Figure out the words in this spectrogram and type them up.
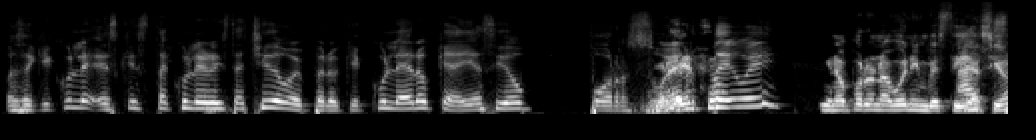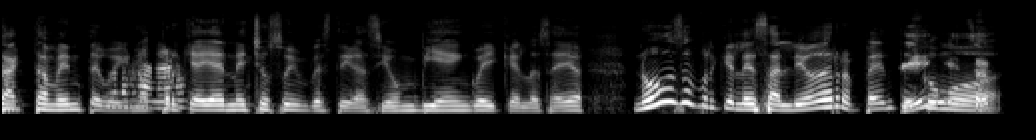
O sea, qué culero, es que está culero y está chido, güey, pero qué culero que haya sido por suerte, güey. Y no por una buena investigación. Exactamente, güey. No porque hayan hecho su investigación bien, güey, que los haya. No, o sea, porque le salió de repente Sí, como. exacto.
